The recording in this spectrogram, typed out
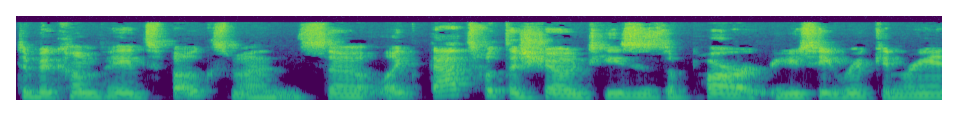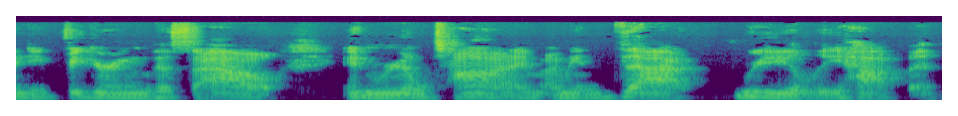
to become paid spokesmen. So, like, that's what the show teases apart. You see Rick and Randy figuring this out in real time. I mean, that really happened.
